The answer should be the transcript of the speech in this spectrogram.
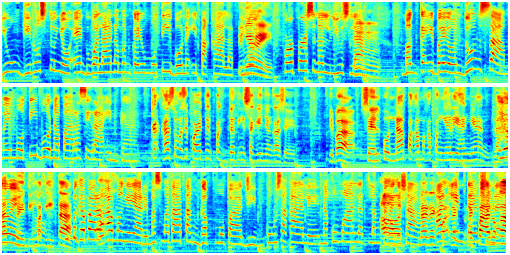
yung ginusto nyo and wala naman kayong motibo na ipakalat Yun yun. nga eh. For personal use lang. Mm. Magkaiba yon dun sa may motibo na para sirain ka. Ka- kaso kasi partner, pagdating sa ganyan kasi, di ba, cellphone, napaka makapangyarihan yan. Lahat Ayun. pwedeng Oh. makita. Kumbaga parang Oh. ang mangyayari, mas matatanggap mo pa, Jim, kung sakali na kumalat lang talaga siya. Na, nagpa, unintentionally. nagpaano ka,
